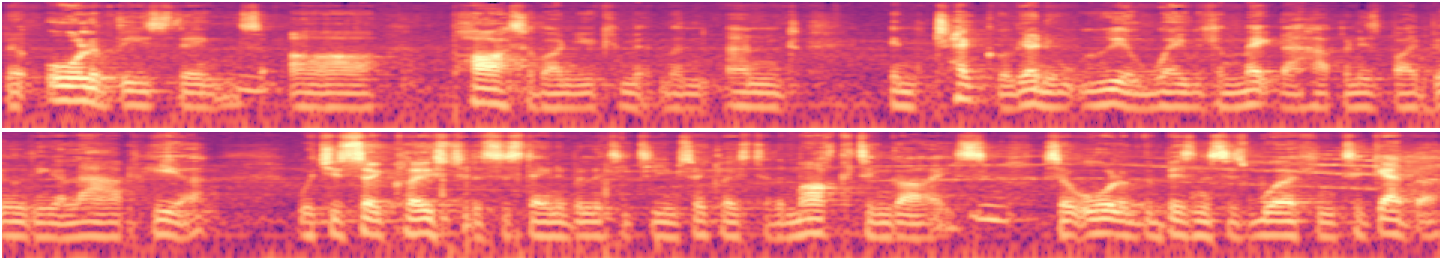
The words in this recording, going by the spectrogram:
You know, all of these things are part of our new commitment and integral. The only real way we can make that happen is by building a lab here, which is so close to the sustainability team, so close to the marketing guys. So all of the businesses working together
